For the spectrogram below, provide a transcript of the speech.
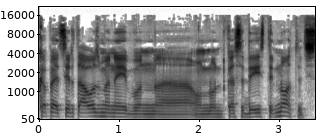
kāpēc ir tā uzmanība un, eh, un, un kas tad īsti ir noticis.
